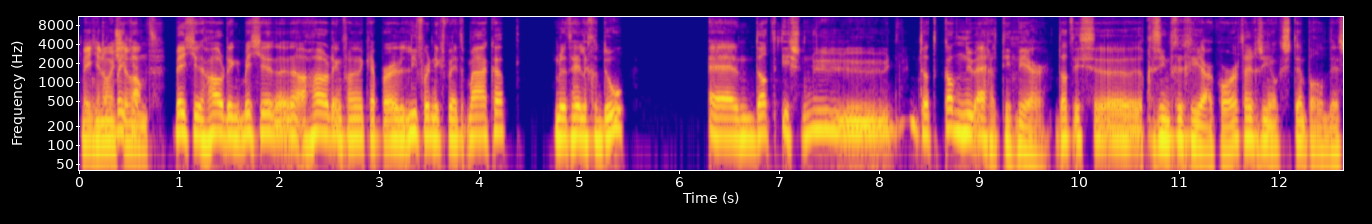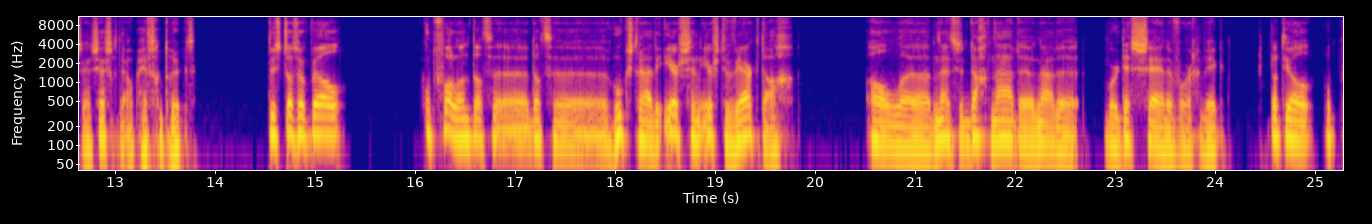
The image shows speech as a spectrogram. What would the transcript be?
Beetje nonchalant. Beetje, beetje, houding, beetje een houding van ik heb er liever niks mee te maken met het hele gedoe. En dat is nu, dat kan nu eigenlijk niet meer. Dat is uh, gezien het regeerakkoord en gezien ook het stempel D66 daarop heeft gedrukt. Dus dat is ook wel opvallend dat, uh, dat uh, Hoekstra de eerste en eerste werkdag, al uh, de dag na de, na de Bordes-scène vorige week, dat hij al op,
